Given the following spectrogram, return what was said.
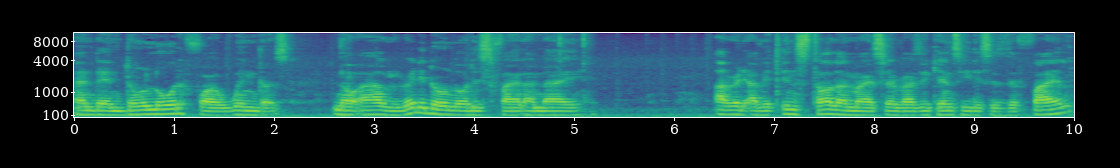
And then download for Windows. Now I already downloaded this file and I already have it installed on my server. As you can see, this is the file.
